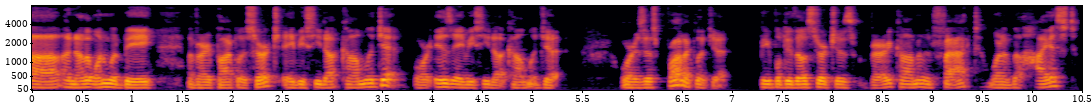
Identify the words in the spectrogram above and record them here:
Uh, another one would be a very popular search abc.com legit, or is abc.com legit, or is this product legit? People do those searches very common. In fact, one of the highest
